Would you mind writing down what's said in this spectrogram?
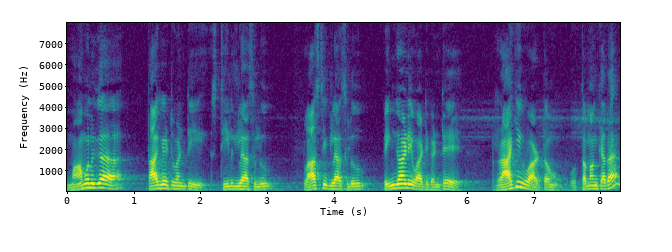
మామూలుగా తాగేటువంటి స్టీల్ గ్లాసులు ప్లాస్టిక్ గ్లాసులు పింగాణి వాటికంటే రాగి వాడటం ఉత్తమం కదా?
